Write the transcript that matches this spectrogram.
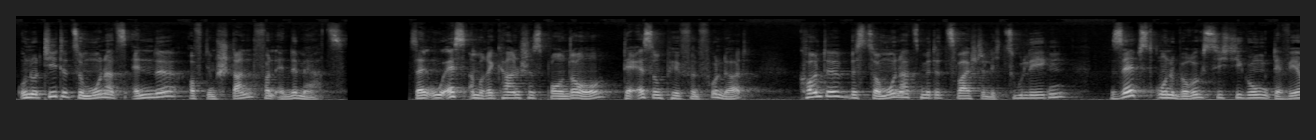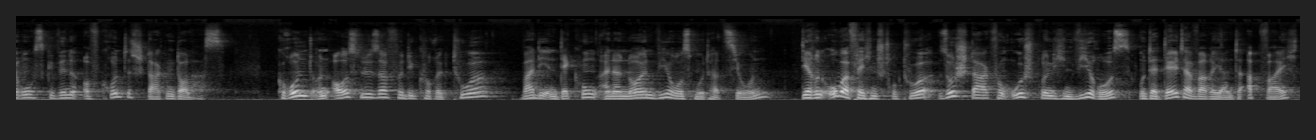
und notierte zum Monatsende auf dem Stand von Ende März. Sein US-amerikanisches Pendant, der SP 500, konnte bis zur Monatsmitte zweistellig zulegen, selbst ohne Berücksichtigung der Währungsgewinne aufgrund des starken Dollars. Grund und Auslöser für die Korrektur war die Entdeckung einer neuen Virusmutation, deren Oberflächenstruktur so stark vom ursprünglichen Virus und der Delta-Variante abweicht,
